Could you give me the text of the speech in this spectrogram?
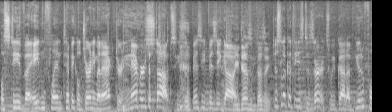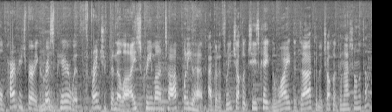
Well, Steve, uh, Aiden Flynn, typical journeyman actor, never stops. He's a busy, busy guy. He doesn't, does he? Just look at these desserts. We've got a beautiful partridge berry crisp here with French vanilla ice cream on top. What do you have? I've got a three chocolate cheesecake, the white, the dark, and the chocolate ganache on the top.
